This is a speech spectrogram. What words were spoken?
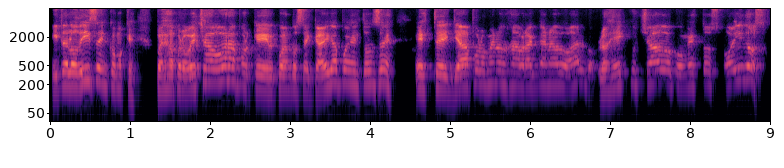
Y te lo dicen como que, pues aprovecha ahora porque cuando se caiga, pues entonces este, ya por lo menos habrás ganado algo. Los he escuchado con estos oídos.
